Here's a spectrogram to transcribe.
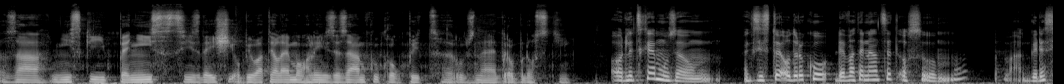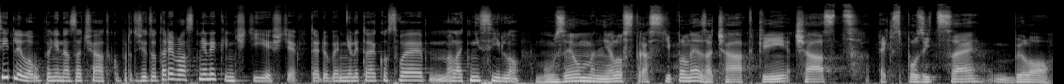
Za nízký peníz si zdejší obyvatelé mohli ze zámku koupit různé drobnosti. Odlické muzeum existuje od roku 1908. Kde sídlilo úplně na začátku? Protože to tady vlastnili kinčtí ještě. V té době měli to jako svoje letní sídlo. Muzeum mělo strastiplné začátky. Část expozice bylo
